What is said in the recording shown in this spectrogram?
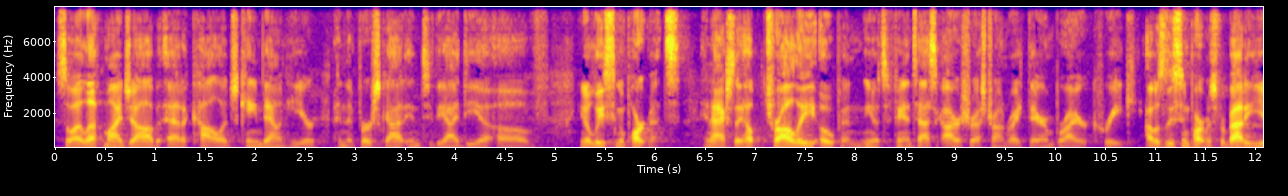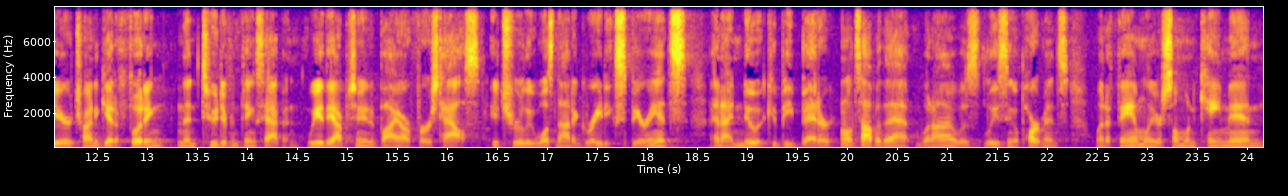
So, I left my job at a college, came down here, and then first got into the idea of you know, leasing apartments and actually helped Tra'li open. You know, it's a fantastic Irish restaurant right there in Brier Creek. I was leasing apartments for about a year, trying to get a footing, and then two different things happened. We had the opportunity to buy our first house. It truly was not a great experience, and I knew it could be better. And on top of that, when I was leasing apartments, when a family or someone came in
